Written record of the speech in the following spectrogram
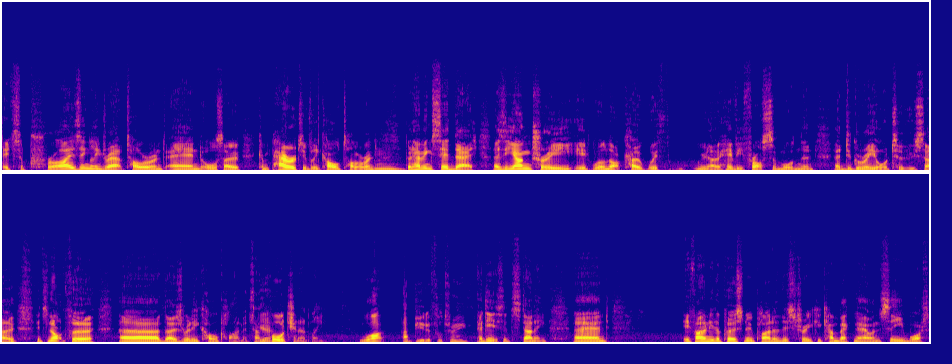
It's surprisingly drought tolerant and also comparatively cold tolerant. But having said that, as a young tree, it will not cope with you know heavy frosts of more than a, a degree or two. So it's not for uh, those really cold climates, unfortunately. What a beautiful tree. It is. It's stunning. And if only the person who planted this tree could come back now and see what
